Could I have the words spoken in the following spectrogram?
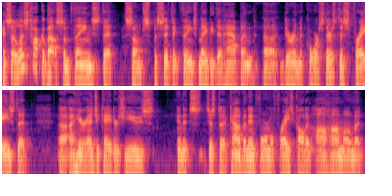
And so let's talk about some things that some specific things maybe that happened uh, during the course. There's this phrase that uh, I hear educators use, and it's just a kind of an informal phrase called an aha moment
